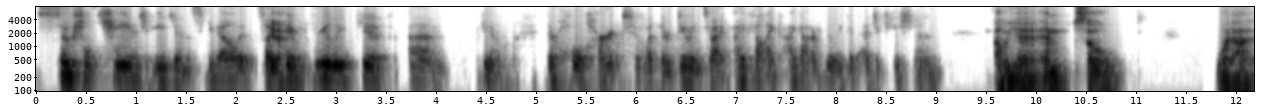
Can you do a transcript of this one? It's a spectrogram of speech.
social change agents you know it's like yeah. they really give um, you know their whole heart to what they're doing so I, I felt like i got a really good education oh yeah and so what i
